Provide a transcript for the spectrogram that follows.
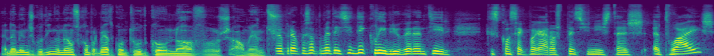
Ana Mendes Godinho não se compromete, contudo, com novos aumentos. A preocupação também tem sido de equilíbrio, garantir que se consegue pagar aos pensionistas atuais,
